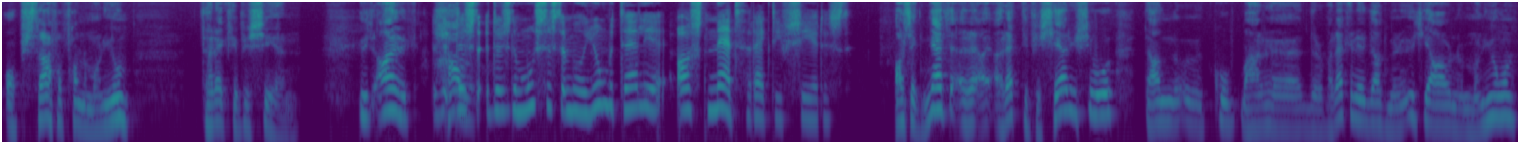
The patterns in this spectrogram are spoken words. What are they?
op straffen van een miljoen te rectificeren. Uiteindelijk... Dus, dus, dus dan moest een miljoen betalen als het net rectificeerd als ik net rectificeer zou, dan uh, kon ik maar uh, erop dat men uit een miljoen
